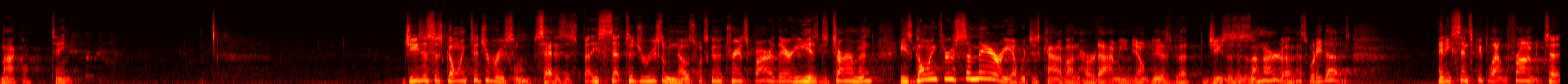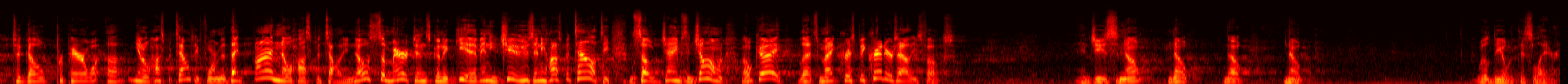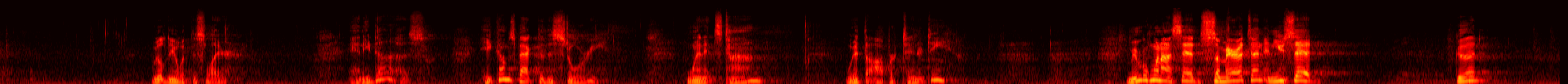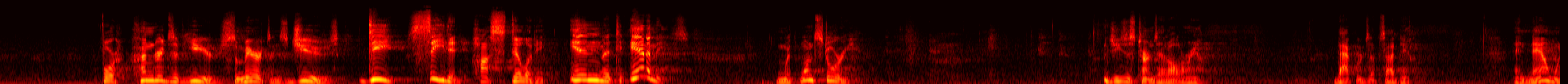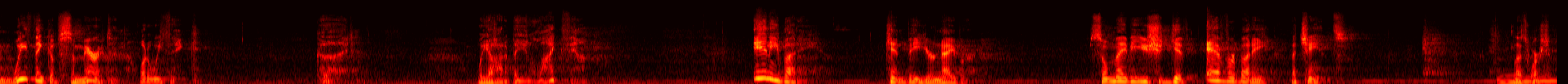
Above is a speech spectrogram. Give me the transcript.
Michael, team. Jesus is going to Jerusalem, set his face set to Jerusalem. He knows what's going to transpire there. He is determined. He's going through Samaria, which is kind of unheard of. I mean, you don't do this, but Jesus is unheard of. That's what he does. And he sends people out in front to, to go prepare, uh, you know, hospitality for him. That they find no hospitality. No Samaritan's going to give any Jews any hospitality. And so James and John, okay, let's make crispy critters out of these folks. And Jesus said, no, no, no, no. We'll deal with this later. We'll deal with this later. And he does. He comes back to this story when it's time with the opportunity. Remember when I said Samaritan and you said good? For hundreds of years, Samaritans, Jews, deep seated hostility, enmity, enemies. And with one story, Jesus turns that all around backwards, upside down. And now, when we think of Samaritan, what do we think? Good. We ought to be like them. Anybody can be your neighbor. So maybe you should give everybody a chance. Let's worship.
